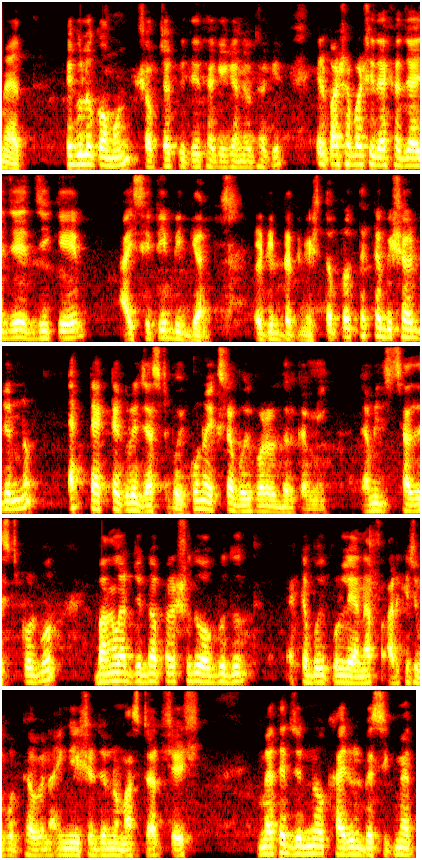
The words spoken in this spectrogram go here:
ম্যাথ এগুলো কমন সব চাকরিতেই থাকে, এখানেও থাকে। এর পাশাপাশি দেখা যায় যে জিকে আইসিটি বিজ্ঞান, এই তিনটা জিনিস। তো প্রত্যেকটা বিষয়ের জন্য একটা একটা করে জাস্ট বই, কোনো এক্সট্রা বই পড়ার দরকার নেই। আমি সাজেস্ট করব, বাংলার জন্য আপনারা শুধু অগ্রদূত, একটা বই পড়লে এনাফ আর কিছু পড়তে হবে না। ইংলিশের জন্য মাস্টার শেষ। ম্যাথের জন্য খাইরুল বেসিক ম্যাথ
